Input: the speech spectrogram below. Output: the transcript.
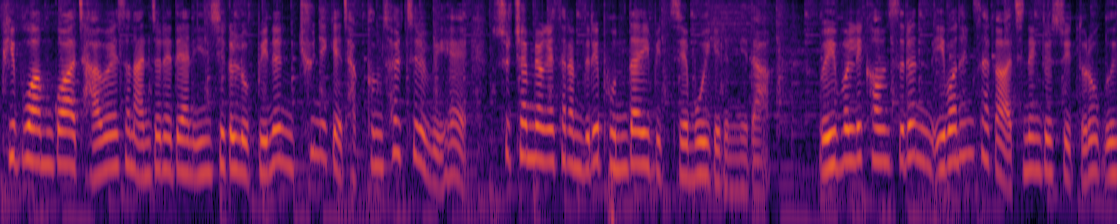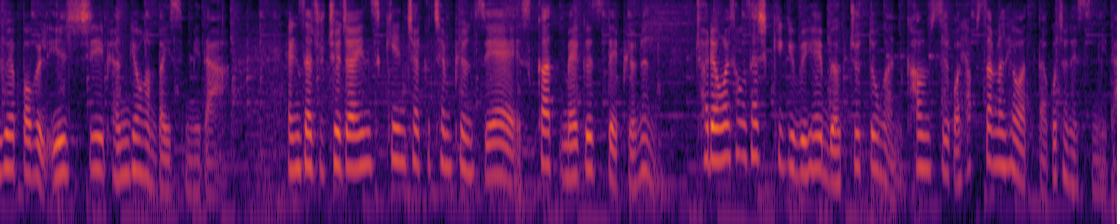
피부암과 자외선 안전에 대한 인식을 높이는 튜닉의 작품 설치를 위해 수천 명의 사람들이 본다이 비치에 모이게 됩니다. 웨이벌리 카운슬은 이번 행사가 진행될 수 있도록 의회법을 일시 변경한 바 있습니다. 행사 주최자인 스킨체크 챔피언스의 스캇 매그스 대표는 촬영을 성사시키기 위해 몇 주 동안 council과 협상을 해왔다고 전했습니다.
